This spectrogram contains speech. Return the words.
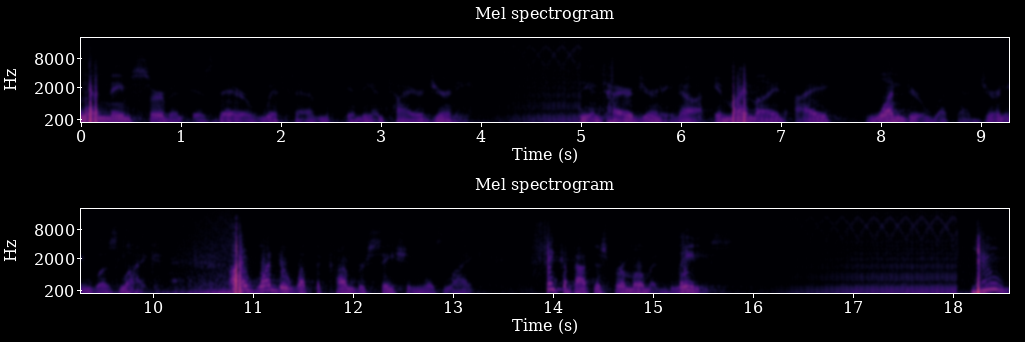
the unnamed servant is there with them in the entire journey. The entire journey. Now, in my mind, I wonder what that journey was like. I wonder what the conversation was like. Think about this for a moment. Ladies, you've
